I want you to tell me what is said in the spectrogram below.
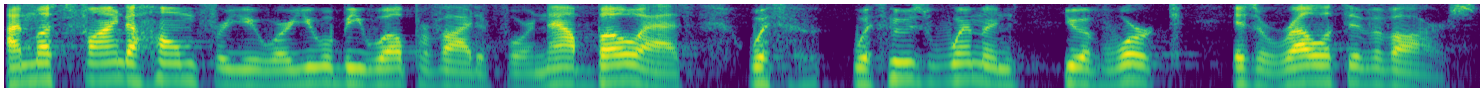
I must find a home for you where you will be well provided for. Now, Boaz, with, with whose women you have worked, is a relative of ours.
